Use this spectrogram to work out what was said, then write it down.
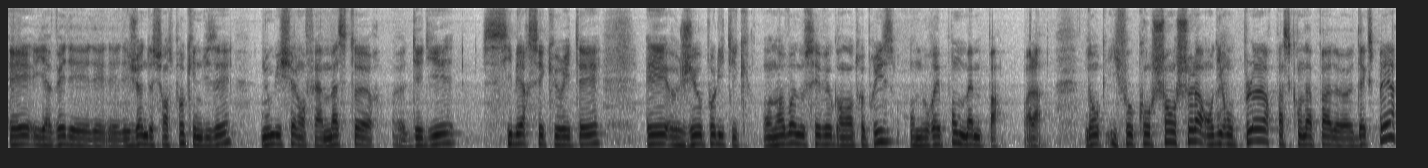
et il y avait des, jeunes de Sciences Po qui me disaient, nous Michel, on fait un master dédié cybersécurité et géopolitique. On envoie nos CV aux grandes entreprises, on ne nous répond même pas. Voilà. Donc il faut qu'on change cela. On dit on pleure parce qu'on n'a pas d'experts.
